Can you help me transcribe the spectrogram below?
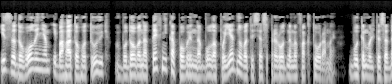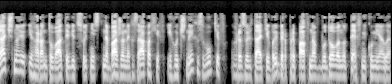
Із задоволенням і багато готують, вбудована техніка повинна була поєднуватися з природними фактурами, бути мультизадачною і гарантувати відсутність небажаних запахів і гучних звуків. В результаті вибір припав на вбудовану техніку міеле.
